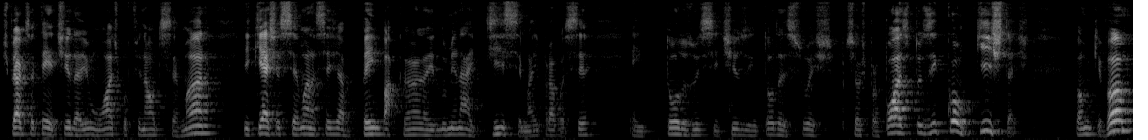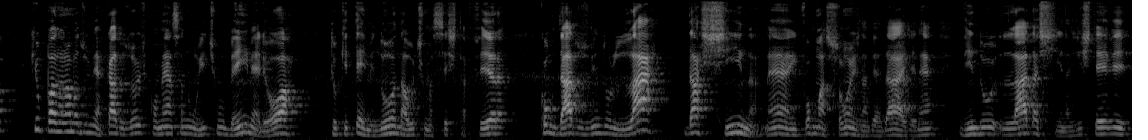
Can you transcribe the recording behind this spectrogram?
Espero que você tenha tido aí um ótimo final de semana e que esta semana seja bem bacana, iluminadíssima aí para você em todos os sentidos, em todos os seus propósitos e conquistas. Vamos que vamos, que o panorama dos mercados hoje começa num ritmo bem melhor do que terminou na última sexta-feira, com dados vindo lá da China, né? informações, na verdade, né? vindo lá da China. A gente teve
